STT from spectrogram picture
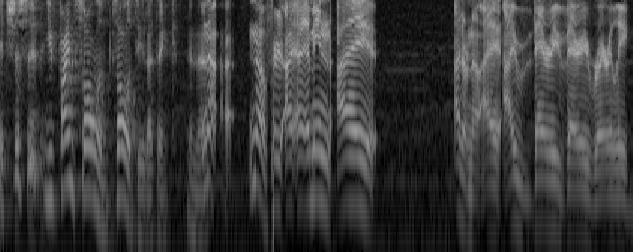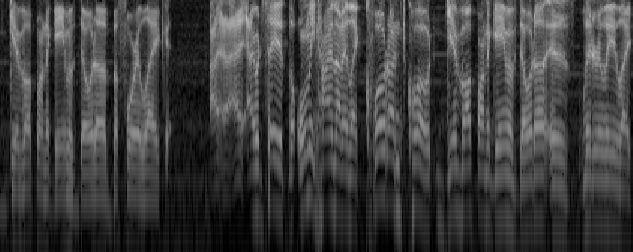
it's just it, you find sol- solitude. I think in that. No, no. For I, I mean, I, I don't know. I, I very, very rarely give up on a game of Dota before like. I, I, would say the only time that I like quote unquote give up on a game of Dota is literally like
